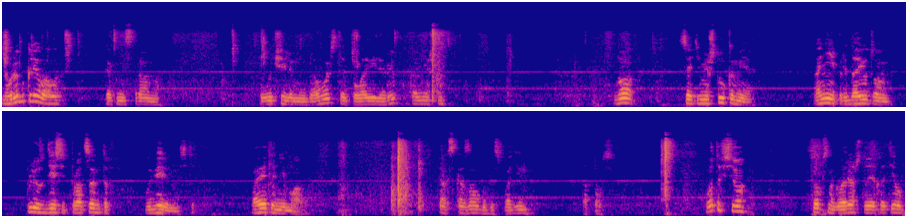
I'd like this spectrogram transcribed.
Но рыба клевала, как ни странно. Получили мы удовольствие, половили рыбку, конечно. Но с этими штуками они придают вам плюс 10% уверенности. А это немало как сказал бы господин Атос. Вот и все. Собственно говоря, что я хотел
